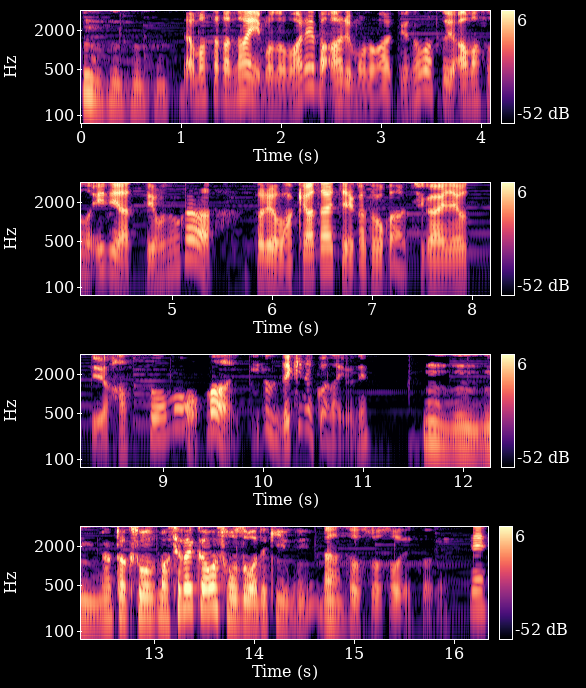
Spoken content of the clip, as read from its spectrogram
うん、うん、うん、で甘さがないものもあればあるものがあるっていうのは、そういう甘さのイデアっていうものが、それを分け与えているかどうかの違いだよっていう発想も、まあ、一つできなくはないよね。うん。うん、うん、うん。なんとなくそう、まあ、世界観は想像はできるね。あそうそうそうです、そうです。で、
